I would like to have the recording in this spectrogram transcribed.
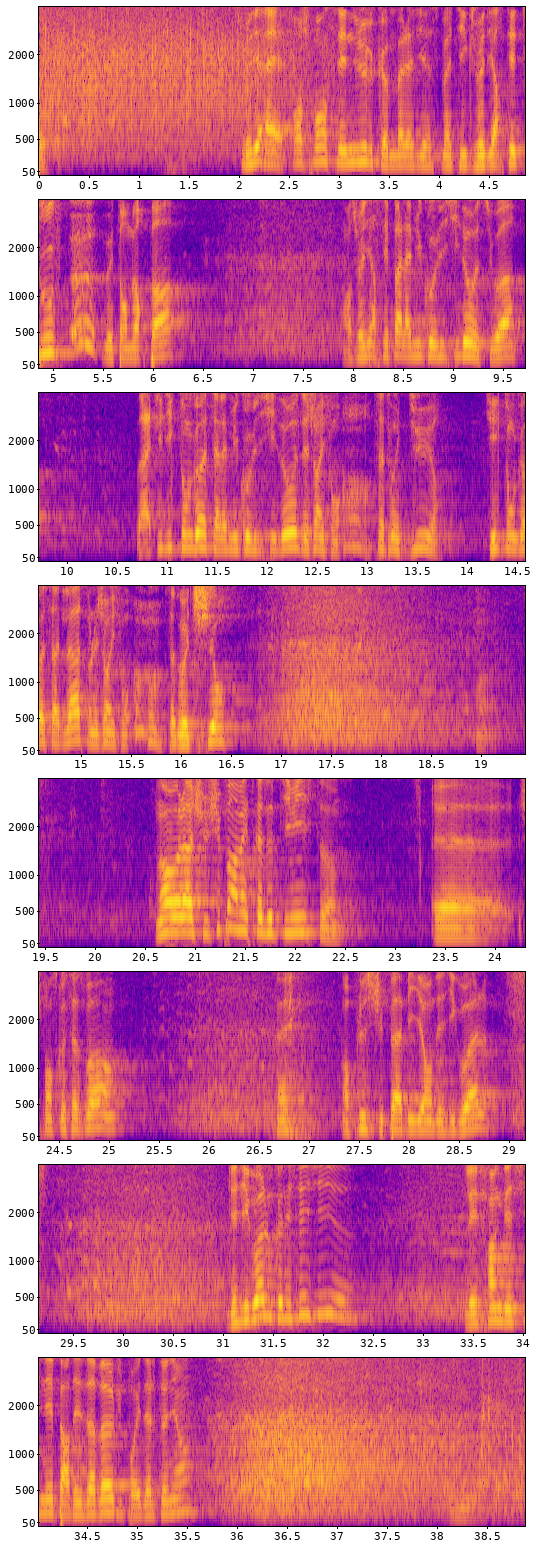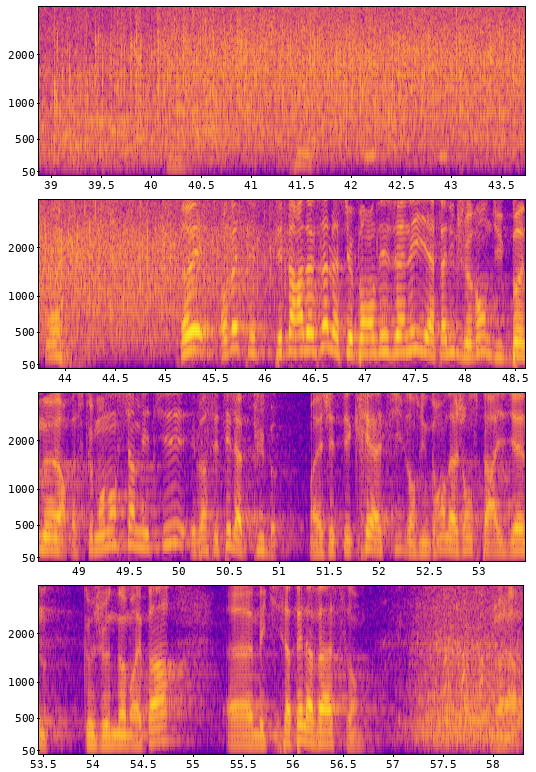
Je veux eh, franchement, c'est nul comme maladie asthmatique. Je veux dire, t'étouffes, mais t'en meurs pas. Je veux dire, c'est pas la mucoviscidose, tu vois. Bah, tu dis que ton gosse a la mucoviscidose, les gens ils font, oh, ça doit être dur. Tu dis que ton gosse a de l'asthme, les gens ils font, oh, ça doit être chiant. Non, voilà, je, suis pas un mec très optimiste. Euh, je pense que ça se voit. hein. En plus, je suis pas habillé en désigual. Désigual, vous connaissez ici euh? Les fringues dessinées par des aveugles pour les daltoniens? Non mais, en fait, c'est- paradoxal parce que pendant des années, il a fallu que je vende du bonheur. Parce que mon ancien métier, eh ben, c'était la pub. Ouais, J'étais créatif dans une grande agence parisienne que je nommerai pas, euh, mais qui s'appelle Avas. Voilà.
